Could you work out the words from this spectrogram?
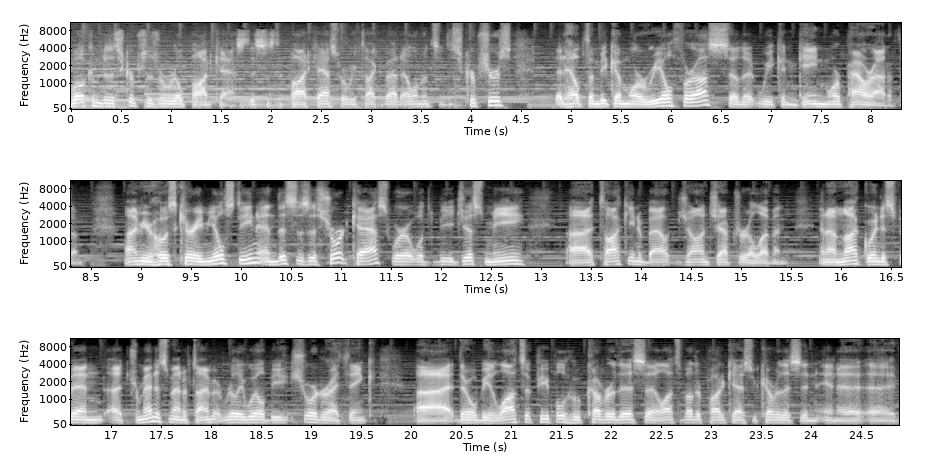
welcome to the Scriptures Are Real podcast. This is the podcast where we talk about elements of the Scriptures that help them become more real for us so that we can gain more power out of them. I'm your host, Kerry Muhlestein, and this is a short cast where it will be just me uh, talking about John chapter 11. And I'm not going to spend a tremendous amount of time. It really will be shorter, I think. Uh, there will be lots of people who cover this, uh, lots of other podcasts who cover this in, in a, a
